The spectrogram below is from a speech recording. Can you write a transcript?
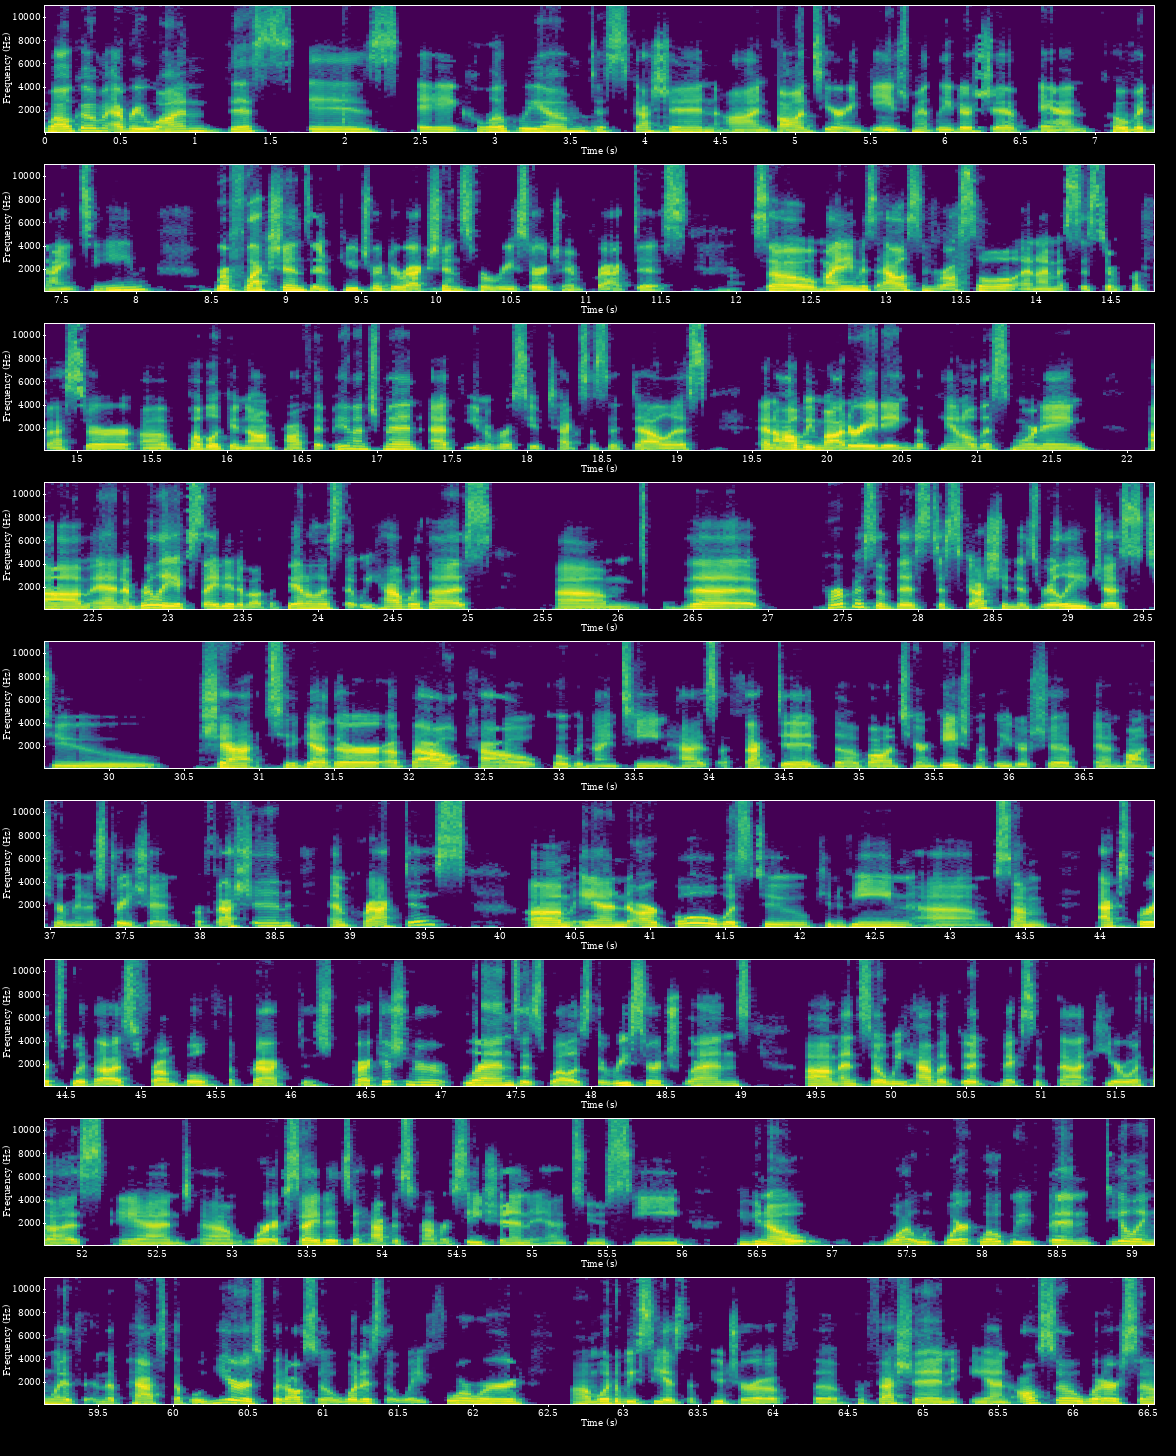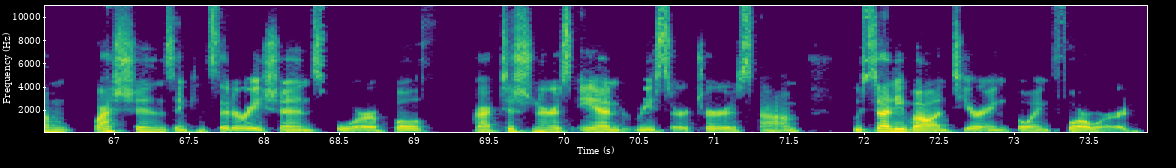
Welcome, everyone. This is a colloquium discussion on volunteer engagement leadership and COVID-19, reflections and future directions for research and practice. So my name is Allison Russell, and I'm Assistant Professor of Public and Nonprofit Management at the University of Texas at Dallas. And I'll be moderating the panel this morning. Um, and I'm really excited about the panelists that we have with us. Um, the purpose of this discussion is really just to chat together about how COVID-19 has affected the volunteer engagement leadership and volunteer administration profession and practice. Um, and our goal was to convene um, some experts with us from both the practice practitioner lens as well as the research lens. Um, and so we have a good mix of that here with us. And uh, we're excited to have this conversation and to see, you know, what, we, what we've been dealing with in the past couple years, but also what is the way forward? Um, what do we see as the future of the profession? And also what are some questions and considerations for both practitioners and researchers um, who study volunteering going forward?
